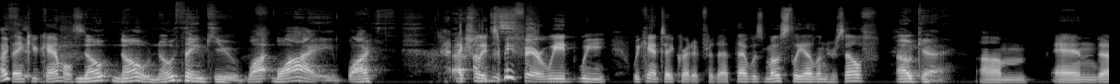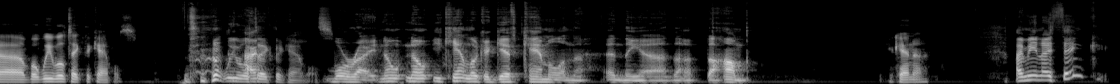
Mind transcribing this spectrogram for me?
I Thank fe- you, camels. No, no, no, thank you. Why? Why? Why? Actually, I'm to be fair, we we we can't take credit for that. That was mostly Ellen herself. Okay. Um, and uh, but we will take the camels. we will I- take the camels. We're right. No, no, you can't look a gift camel in the in the uh, the the hump. You cannot. I mean, I think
